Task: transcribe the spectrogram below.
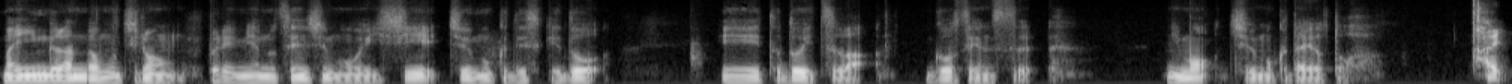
まあ、イングランドはもちろんプレミアの選手も多いし、注目ですけど、えっ、と、ドイツはゴーセンスにも注目だよと。はい。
